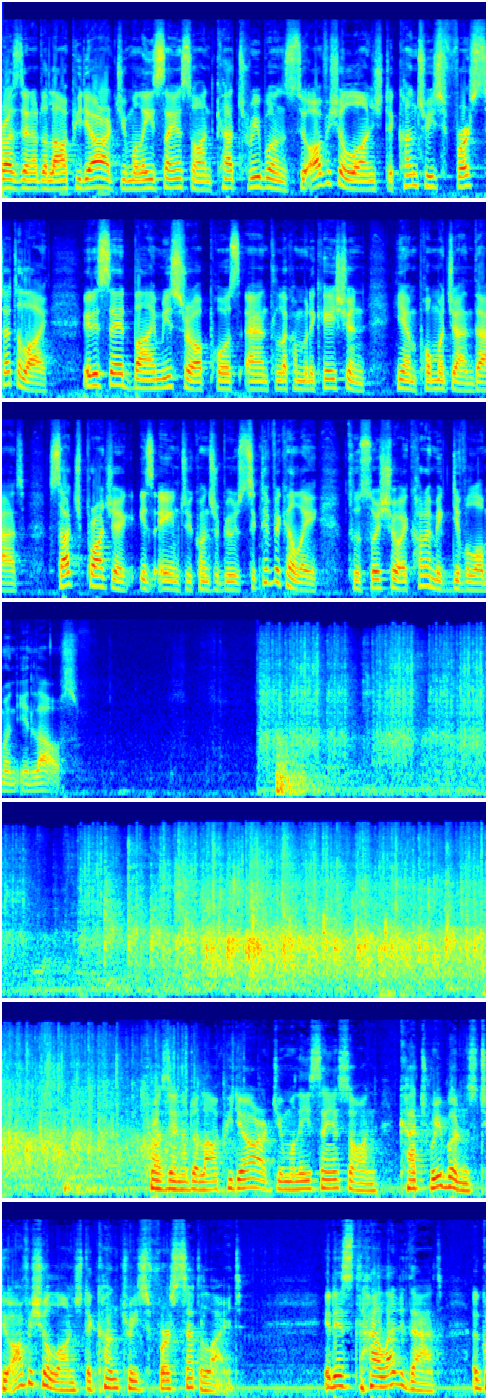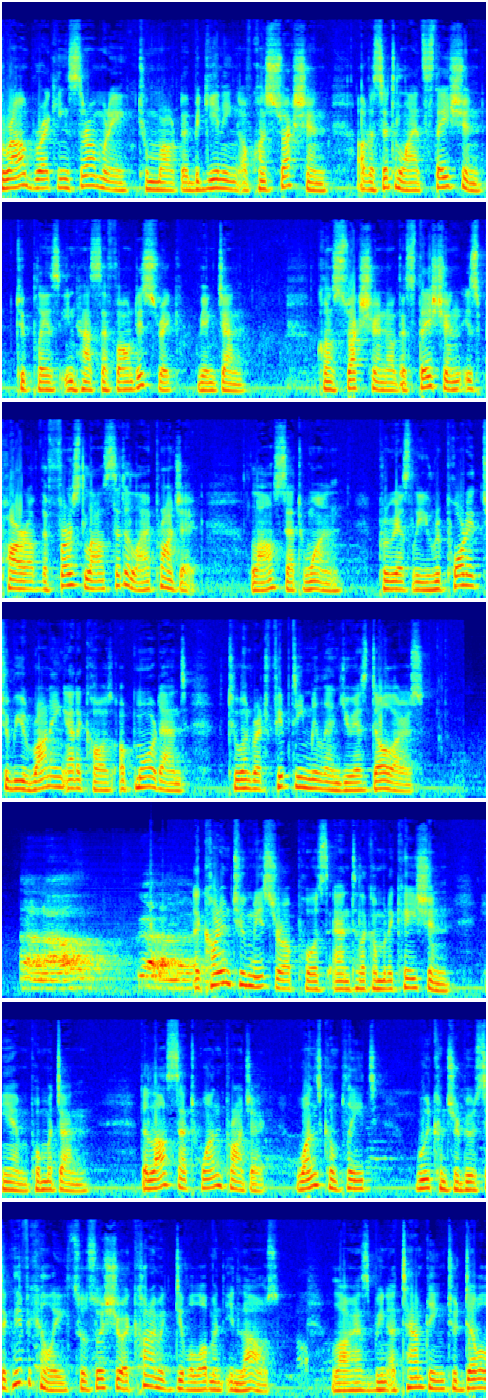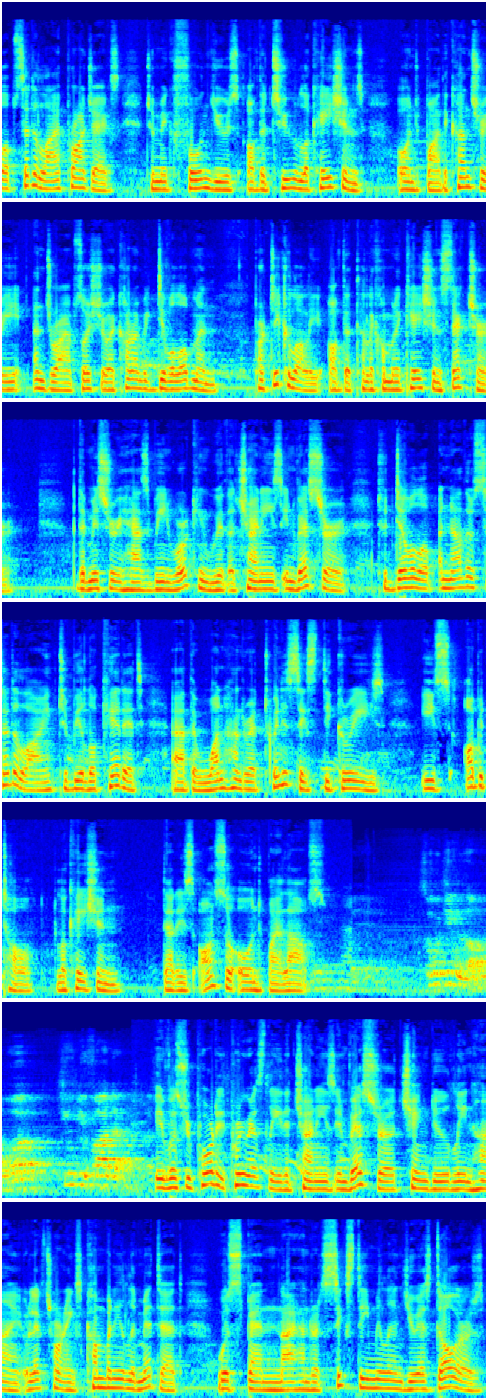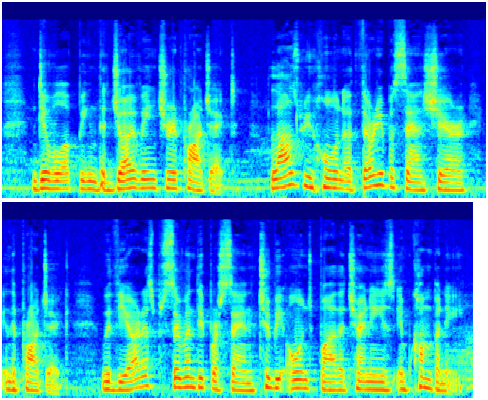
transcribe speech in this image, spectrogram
President of the Lao PDR, Choumaly Sayasone, cut ribbons to officially launch the country's first satellite. It is said by Minister of Posts and Telecommunication, Hiem Phommachanh, that such project is aimed to contribute significantly to socio-economic development in Laos. President of the Lao PDR, Choumaly Sayasone, cut ribbons to officially launch the country's first satellite. It is highlighted that a groundbreaking ceremony to mark the beginning of construction of the satellite station took place in Hadxaifong district, Vientiane. Construction of the station is part of the first Lao satellite project, Laosat-1, previously reported to be running at a cost of more than 250 million US dollars. According to Minister of Posts and Telecommunication, Hiem Phommachanh, the Laosat 1 project, once complete, would contribute significantly to socio-economic development in Laos. Laos has been attempting to develop satellite projects to make full use of the two locations owned by the country and drive socio-economic development, particularly of the telecommunications sector. The ministry has been working with a Chinese investor to develop another satellite to be located at the 126 degrees east orbital location that is also owned by Laos. It was reported previously the Chinese investor Chengdu Linhai Electronics Company Limited would spend 960 million US dollars developing the joint venture project. Laos will hold a 30% share in the project, with the other 70% to be owned by the Chinese company.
